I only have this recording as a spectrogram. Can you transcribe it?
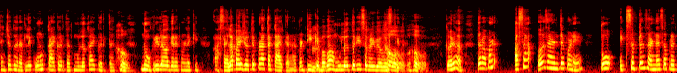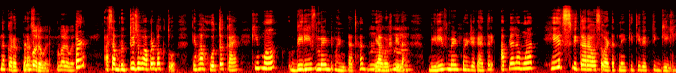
त्यांच्या घरातले कोण काय करतात? मुलं काय करतात? हो. नोकरीला वगैरे म्हणलं की असायला पाहिजे होते पण आता काय करणार? पण ठीक आहे बाबा मुलं तरी सगळी व्यवस्थित. हो. हो कळलं? तर आपण असा अजाणतेपणे तो एक्सेप्टन्स आणण्याचा प्रयत्न करत पण. बरोबर बरोबर. पण असा मृत्यू जेव्हा आपण बघतो तेव्हा होतं काय? की मग बिरिव्हमेंट म्हणतात हा या गोष्टीला. बिरिव्हमेंट म्हणजे काय? तर आपल्याला मुळात हेच स्वीकारावं असं वाटत नाही की ती व्यक्ती गेली.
